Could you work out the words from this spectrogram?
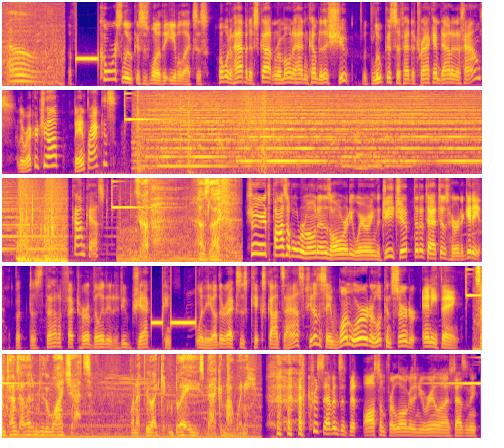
Oh. Of course, Lucas is one of the evil exes. What would have happened if Scott and Ramona hadn't come to this shoot? Would Lucas have had to track him down at his house? The record shop? Band practice? Comcast. What's up? How's life? Sure, it's possible Ramona is already wearing the G chip that attaches her to Gideon, but does that affect her ability to do jack when the other exes kick Scott's ass? She doesn't say one word or look concerned or anything. Sometimes I let him do the wide shots when I feel like getting blazed back in my Winnie. Chris Evans has been awesome for longer than you realized, hasn't he?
